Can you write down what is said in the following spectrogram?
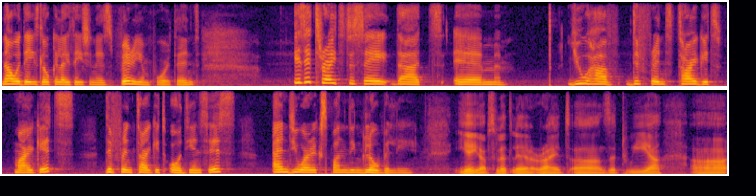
nowadays, localization is very important. Is it right to say that um, you have different target markets, different target audiences, and you are expanding globally? Yeah, you're absolutely right uh, that we are uh,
